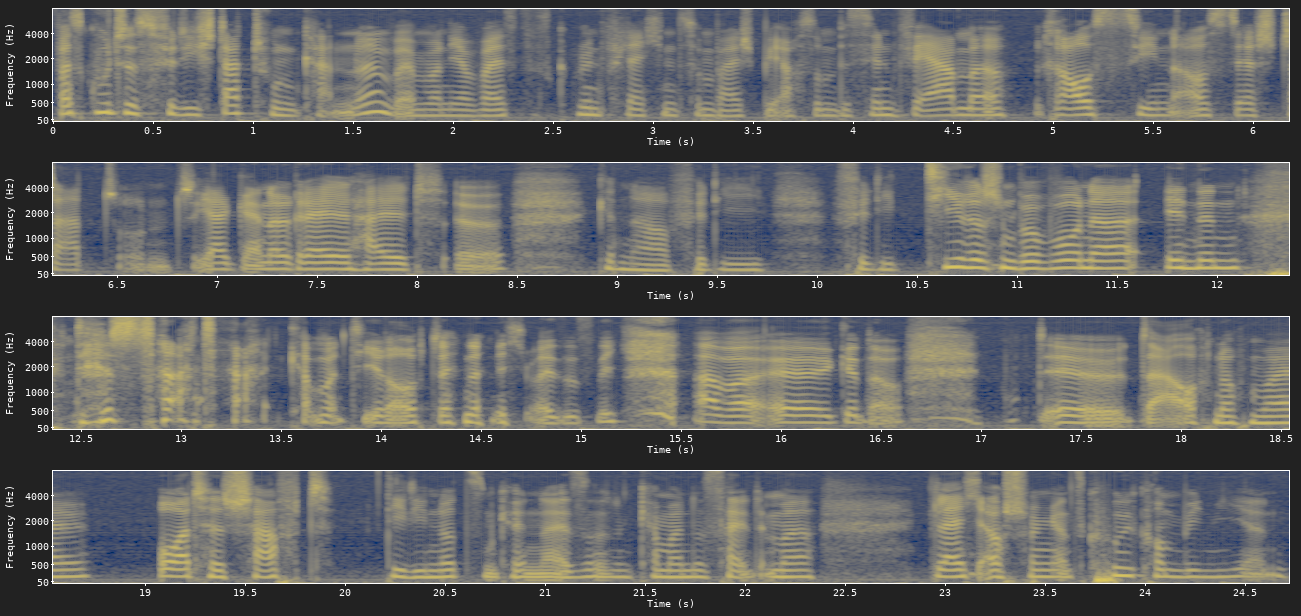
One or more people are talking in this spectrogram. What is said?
was Gutes für die Stadt tun kann, ne? weil man ja weiß, dass Grünflächen zum Beispiel auch so ein bisschen Wärme rausziehen aus der Stadt und ja generell halt äh, genau für die, für die tierischen BewohnerInnen der Stadt, kann man Tiere auch gendern, ich weiß es nicht, aber äh, genau, äh, da auch nochmal Orte schafft, die die nutzen können. Also dann kann man das halt immer gleich auch schon ganz cool kombinieren.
